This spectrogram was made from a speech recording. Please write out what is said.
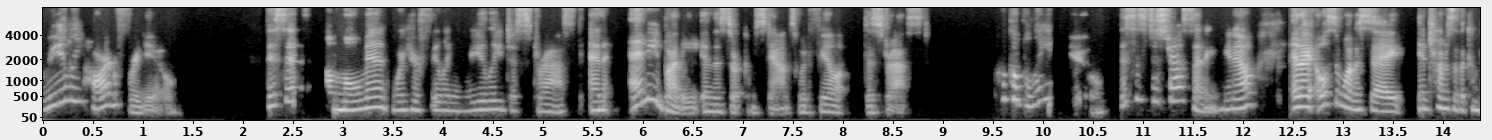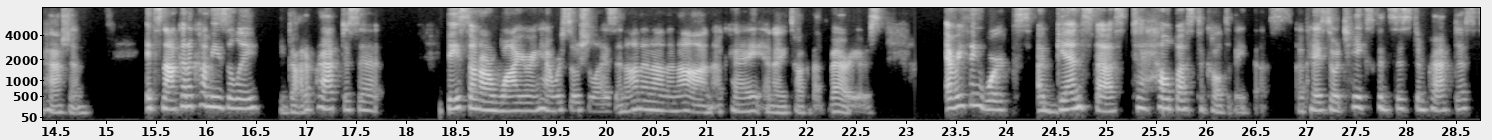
really hard for you. This is a moment where you're feeling really distressed, and anybody in the circumstance would feel distressed. Who could blame you? This is distressing, you know? And I also want to say, in terms of the compassion, it's not going to come easily. You got to practice it based on our wiring, how we're socialized, and on and on and on. Okay. And I talk about the barriers. Everything works against us to help us to cultivate this. Okay. So it takes consistent practice.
